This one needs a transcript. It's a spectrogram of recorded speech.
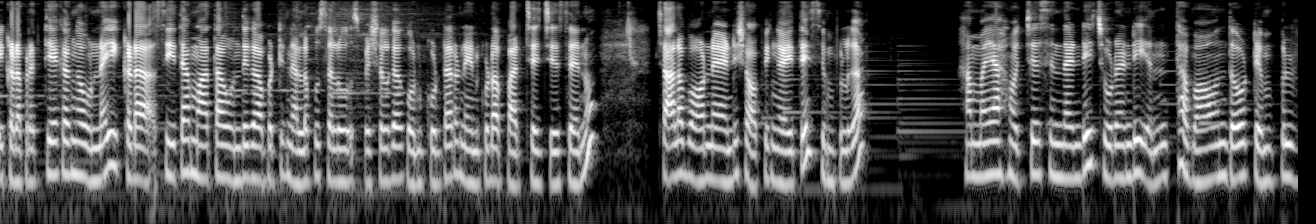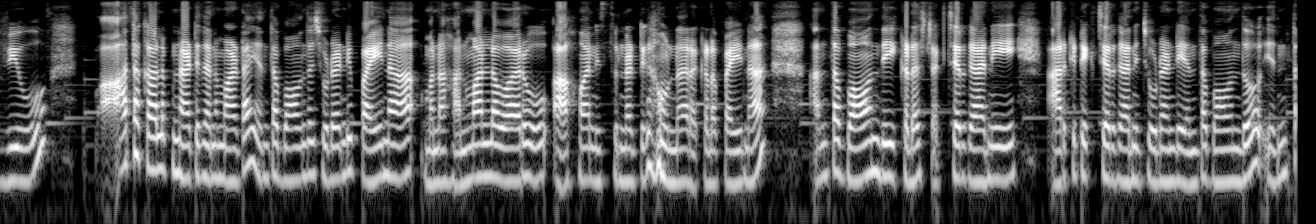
ఇక్కడ ప్రత్యేకంగా ఉన్నాయి. ఇక్కడ సీతామాత ఉంది కాబట్టి నల్లపూసలు స్పెషల్గా కొనుక్కుంటారు. నేను కూడా పర్చేజ్ చేశాను. చాలా బాగున్నాయండి షాపింగ్ అయితే సింపుల్గా. అమ్మయ్య వచ్చేసిందండి. చూడండి ఎంత బాగుందో టెంపుల్ వ్యూ. పాతకాలపు నాటిదనమాట ఎంత బాగుందో చూడండి. పైన మన హనుమాన్ల వారు ఆహ్వానిస్తున్నట్టుగా ఉన్నారు అక్కడ పైన. అంత బాగుంది ఇక్కడ స్ట్రక్చర్ కానీ ఆర్కిటెక్చర్ కానీ చూడండి ఎంత బాగుందో. ఎంత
